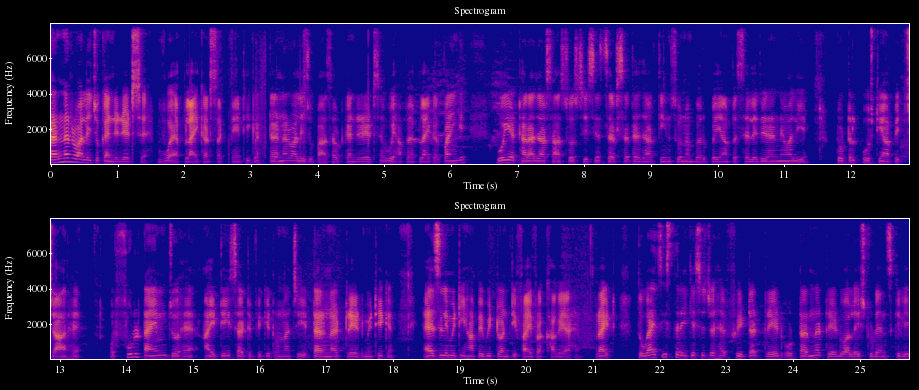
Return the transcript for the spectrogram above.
टर्नर वाले जो कैंडिडेट्स हैं, वो अप्लाई कर सकते हैं, ठीक है? टर्नर वाले जो पास आउट कैंडिडेट्स हैं, वो यहाँ पे अप्लाई कर पाएँगे। वही अट्ठारह हज़ार सात सौ अस्सी से सड़सठ हज़ार तीन सौ नब्बे रुपये यहाँ पर सैलरी रहने वाली है। टोटल पोस्ट यहाँ पे चार है और फुल टाइम जो है आईटी सर्टिफिकेट होना चाहिए टर्नर ट्रेड में, ठीक है? एज लिमिट यहाँ पे भी ट्वेंटी फाइव रखा गया है राइट तो गाइज़ इस तरीके से जो है फिटर ट्रेड और टर्नर ट्रेड वाले स्टूडेंट्स के लिए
